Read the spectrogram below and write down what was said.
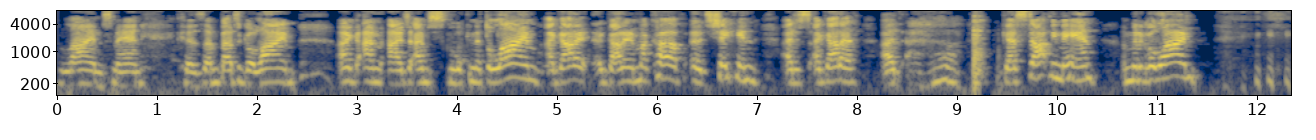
limes, man. because I'm about to go lime. I, I'm I, I'm just looking at the lime. I got it. I got it in my cup. Uh, it's shaking. I just I gotta I, I gotta stop me, man. I'm gonna go lime.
